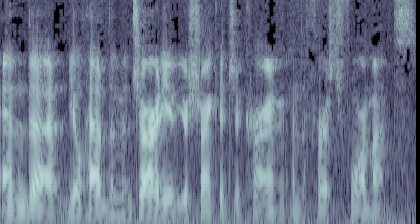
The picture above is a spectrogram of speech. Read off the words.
And uh, you'll have the majority of your shrinkage occurring in the first four months.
